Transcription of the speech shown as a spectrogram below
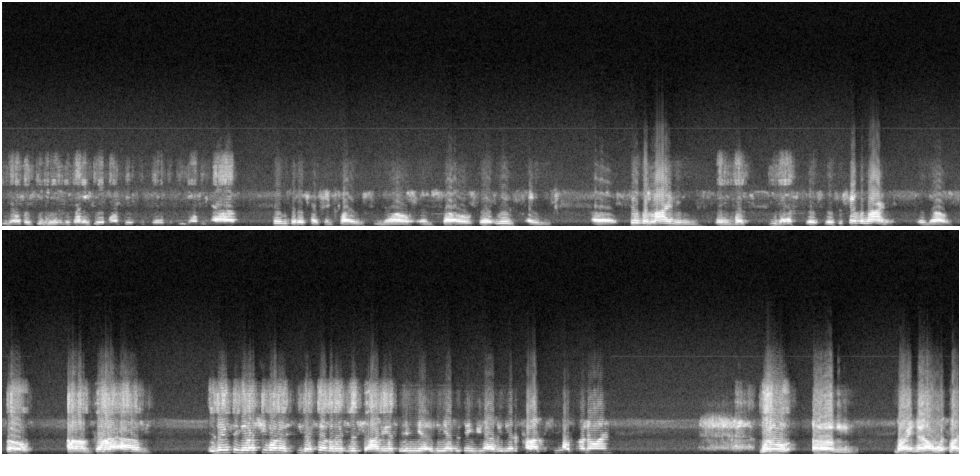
you know, we're getting, we're going to get more businesses, you know, we have things that are taking place, you know, and so there is a uh, silver lining in what, you know, there's a silver lining, you know. So, um, God, um, is there anything else you want to, you know, tell the listening audience? Any, any other thing you have, any other projects you have going on? Well, um, right now with my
